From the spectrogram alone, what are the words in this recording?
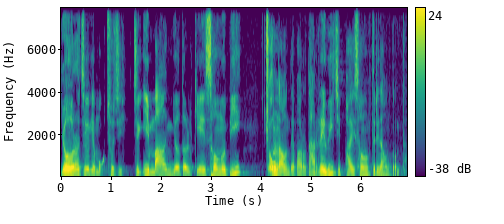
여러 지역의 목초지 즉 이 48개의 성읍이 쭉 나오는데 바로 다 레위 지파의 성읍들이 나오는 겁니다.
